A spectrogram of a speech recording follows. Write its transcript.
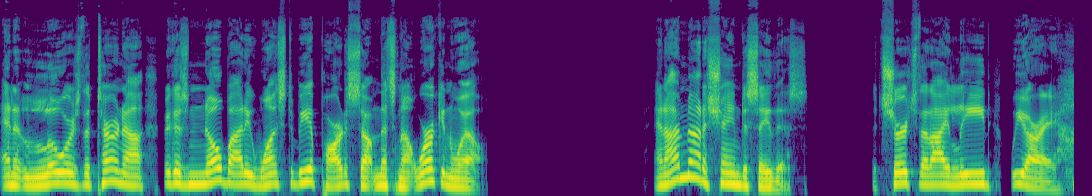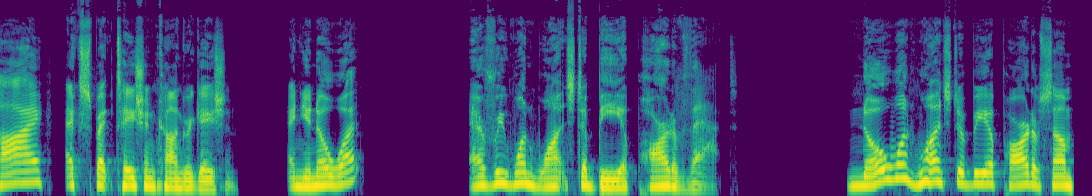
and it lowers the turnout because nobody wants to be a part of something that's not working well. And I'm not ashamed to say this. The church that I lead, we are a high expectation congregation. And you know what? Everyone wants to be a part of that. No one wants to be a part of some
